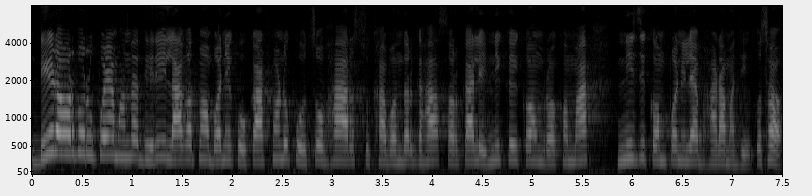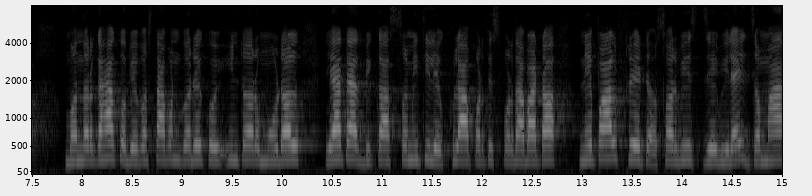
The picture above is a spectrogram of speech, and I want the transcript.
डेढ अर्ब रुपियाँभन्दा धेरै लागतमा बनेको काठमाडौँको चोभार सुखा बन्दरगाह सरकारले निकै कम रकममा निजी कम्पनीलाई भाडामा दिएको छ। बन्दरगाहको व्यवस्थापन गरेको इन्टर मोडल यातायात विकास समितिले खुला प्रतिस्पर्धाबाट नेपाल फ्रेट सर्भिस जेबीलाई जम्मा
